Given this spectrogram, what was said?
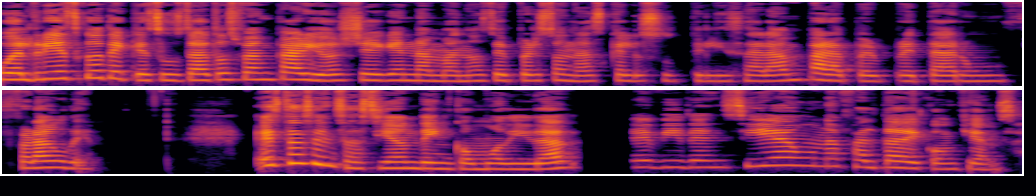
o el riesgo de que sus datos bancarios lleguen a manos de personas que los utilizarán para perpetrar un fraude. Esta sensación de incomodidad evidencia una falta de confianza.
